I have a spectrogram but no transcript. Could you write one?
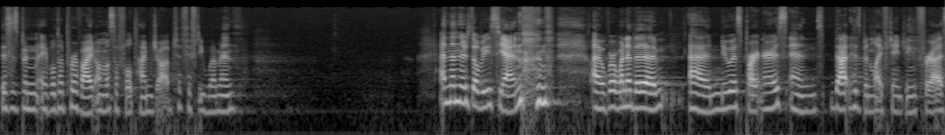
this has been able to provide almost a full-time job to 50 women. And then there's WCN. uh, we're one of the uh, newest partners, and that has been life changing for us.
